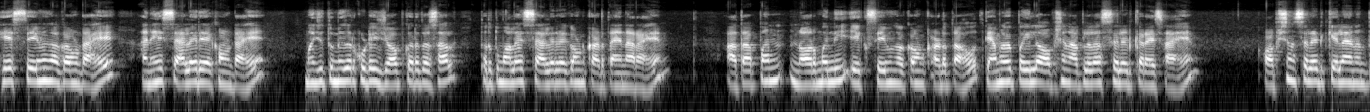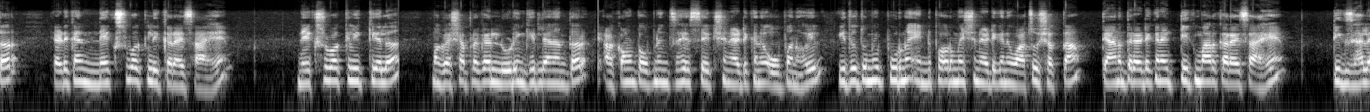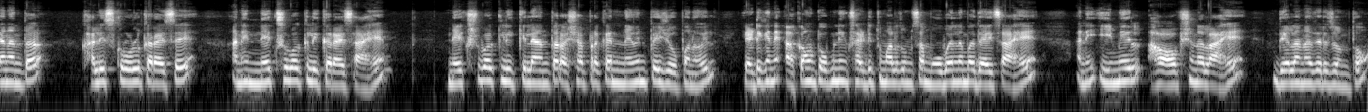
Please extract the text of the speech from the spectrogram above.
हे सेव्हिंग अकाउंट आहे आणि हे सॅलरी अकाउंट आहे. म्हणजे तुम्ही जर कुठे जॉब करत असाल तर तुम्हाला हे सॅलरी अकाउंट काढता येणार आहे. आता आपण नॉर्मली एक सेव्हिंग अकाउंट काढत आहोत. त्यामुळे पहिलं ऑप्शन आपल्याला सिलेक्ट करायचं आहे. ऑप्शन सिलेक्ट केल्यानंतर या ठिकाणी नेक्स्टवर क्लिक करायचं आहे. नेक्स्टवर क्लिक केलं मग अशा प्रकारे लोडिंग घेतल्यानंतर अकाउंट ओपनिंगचं हे सेक्शन या ठिकाणी ओपन होईल. इथं तुम्ही पूर्ण इन्फॉर्मेशन या ठिकाणी वाचू शकता. त्यानंतर या ठिकाणी टिक मार्क करायचं आहे. टिक झाल्यानंतर खाली स्क्रोल करायचे आणि नेक्स्टवर क्लिक करायचं आहे. नेक्स्टवर क्लिक केल्यानंतर अशा प्रकारे नवीन पेज ओपन होईल. या ठिकाणी अकाउंट ओपनिंगसाठी तुम्हाला तुमचा मोबाईल नंबर द्यायचा आहे आणि ईमेल हा ऑप्शनल आहे. दिला ना तरी जमतो.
